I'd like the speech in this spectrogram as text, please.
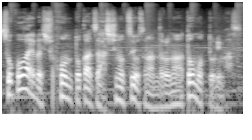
そこはやっぱり本とか雑誌の強さなんだろうなと思っております。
